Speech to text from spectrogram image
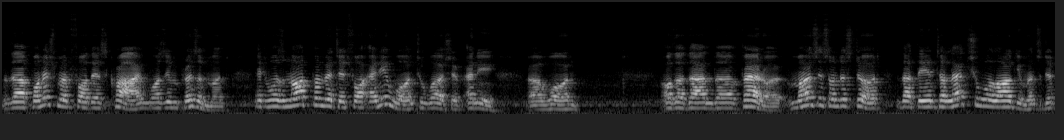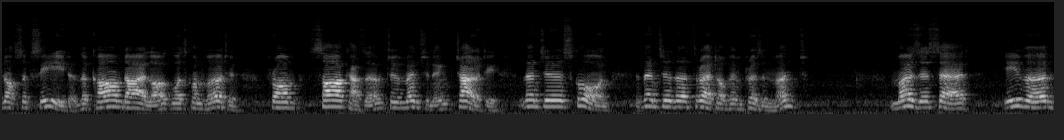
The punishment for this crime was imprisonment. It was not permitted for anyone to worship any uh, one other than the Pharaoh. Moses understood that the intellectual arguments did not succeed. The calm dialogue was converted from sarcasm to mentioning charity, then to scorn, then to the threat of imprisonment. Moses said, Even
